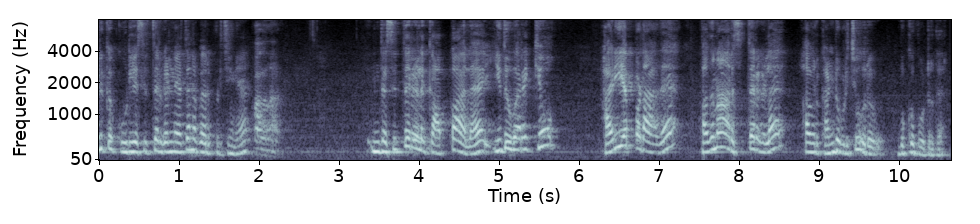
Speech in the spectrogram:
இருக்கக்கூடிய சித்தர்கள்னு எத்தனை பேர் பிடிச்சிங்க? பதினாறு. இந்த சித்தர்களுக்கு அப்பால இதுவரைக்கும் அறியப்படாத பதினாறு சித்தர்களை அவர் கண்டுபிடிச்சு ஒரு புக்கு போட்டிருக்கார்.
